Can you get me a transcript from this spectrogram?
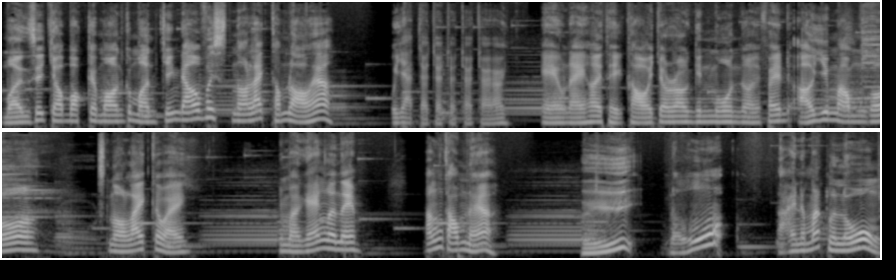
Mình sẽ cho Pokemon của mình chiến đấu với Snorlax khổng lồ ha. Ui da trời trời trời trời ơi. Kèo này hơi thiệt thòi cho Rogin Moon rồi Phải ở dưới mông của Snorlax các bạn. Nhưng mà gán lên em. Tấn công nè. Ý, nó Đại nó mắt lên luôn.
